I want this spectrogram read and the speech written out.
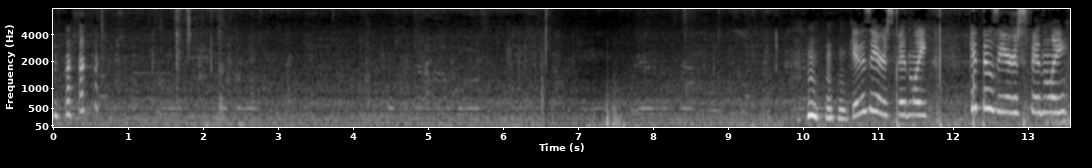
Get his ears, Finley. Get those ears, Finley.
